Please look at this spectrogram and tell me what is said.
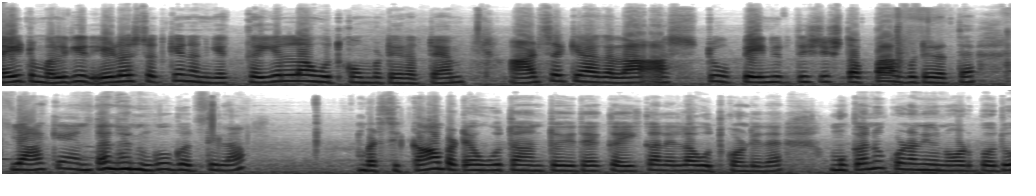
ನೈಟ್ ಮಲಗಿದ ಏಳೋಷ್ಟೊತ್ತಿಗೆ ನನಗೆ ಕೈಯೆಲ್ಲ ಊದ್ಕೊಂಡ್ಬಿಟ್ಟಿರುತ್ತೆ ಆಡ್ಸೋಕ್ಕೆ ಆಗಲ್ಲ, ಅಷ್ಟು ಪೇಯ್ನ್ ಇರುತ್ತೆ, ಇಷ್ಟು ದಪ್ಪ ಆಗಿಬಿಟ್ಟಿರುತ್ತೆ ಯಾಕೆ ಅಂತ ನನಗೂ ಗೊತ್ತಿಲ್ಲ. ಬಟ್ ಸಿಕ್ಕಾಪಟ್ಟೆ ಊತ ಅಂತೂ ಇದೆ, ಕೈ ಕಾಲೆಲ್ಲ ಊದ್ಕೊಂಡಿದೆ. ಮುಖನೂ ಕೂಡ ನೀವು ನೋಡ್ಬೋದು,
